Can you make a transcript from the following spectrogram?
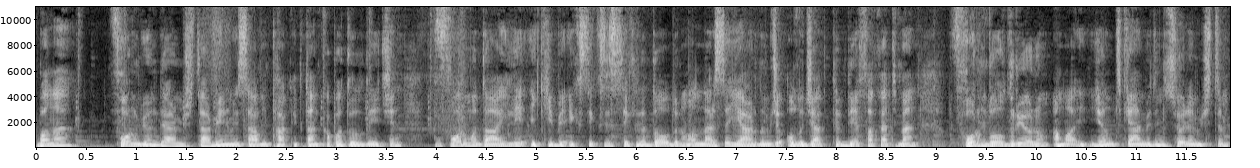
bana form göndermişler. Benim hesabım taklitten kapatıldığı için bu formu dahili ekibi eksiksiz şekilde doldurun. Onlar size yardımcı olacaktır diye. Fakat ben form dolduruyorum ama yanıt gelmediğini söylemiştim.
